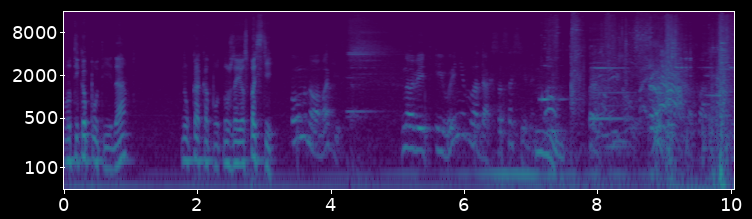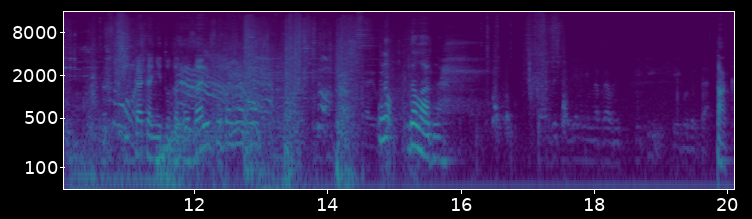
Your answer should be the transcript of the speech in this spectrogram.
Вот и капут ей, да? Ну как капут? Нужно ее спасти. Умно, магистр. Но ведь и вы не в ладах с ассасинами. Как они тут оказались, непонятно. Ну, да ладно. Так,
